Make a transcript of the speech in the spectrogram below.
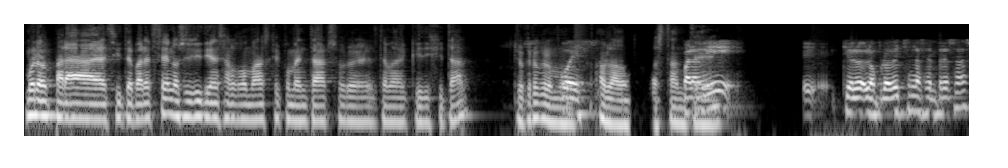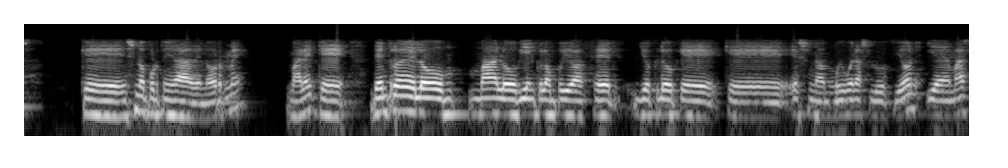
Bueno, para, si te parece, no sé si tienes algo más que comentar sobre el tema del kit digital. Yo creo que lo hemos pues, hablado bastante. Para mí, eh, que lo, aprovechen las empresas, que es una oportunidad enorme, ¿vale? Que dentro de lo malo o bien que lo han podido hacer, yo creo que, que es una muy buena solución y además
